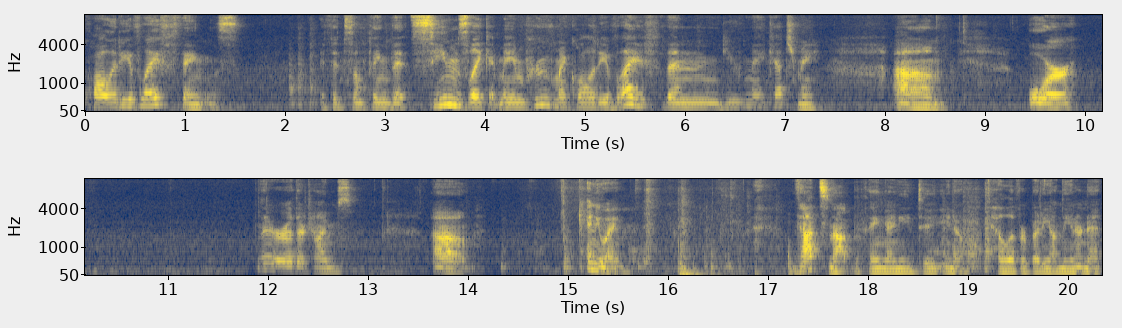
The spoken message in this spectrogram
quality of life things. If it's something that seems like it may improve my quality of life, then you may catch me. Um, or there are other times. Um, anyway, that's not the thing I need to, you know, tell everybody on the internet.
